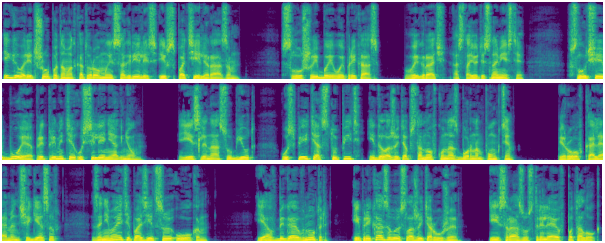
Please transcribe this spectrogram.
и говорит шепотом, от которого мы согрелись и вспотели разом. «Слушай боевой приказ. Вы, грач, остаетесь на месте. В случае боя предпримите усиление огнем. Если нас убьют, успейте отступить и доложить обстановку на сборном пункте. Перов, Калямин, Чегесов, занимаете позицию у окон. Я вбегаю внутрь и приказываю сложить оружие, и сразу стреляю в потолок.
